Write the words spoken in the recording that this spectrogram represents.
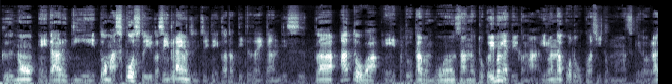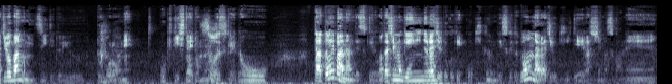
クの、えー RTA と、まあ、スポーツというか、セイブライオンズについて語っていただいたんですが、あとは、えっ、と、多分、ゴーロンさんの得意分野というか、まあ、いろんなことお詳しいと思いますけど、ラジオ番組についてというところをね、お聞きしたいと思うんですけど、例えばなんですけど、私も芸人のラジオとか結構聞くんですけど、どんなラジオ聞いていらっしゃいますかね？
